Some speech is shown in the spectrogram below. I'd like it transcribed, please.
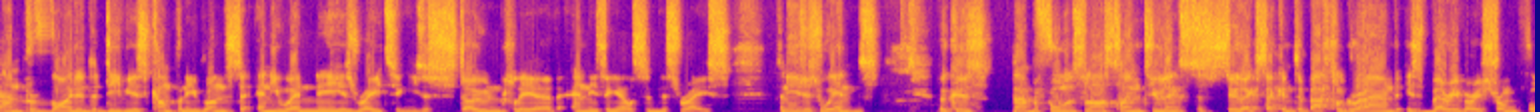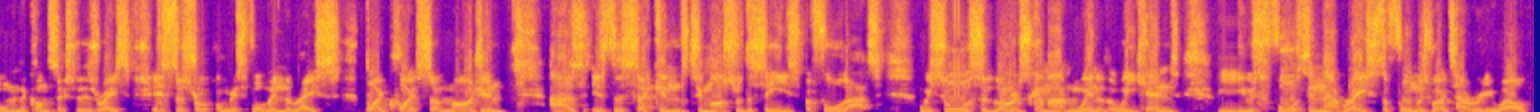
And provided that Devious Company runs to anywhere near his rating, he's a stone clear of anything else in this race, then he just wins. Because that performance last time, two lengths to, two lengths second to Battleground, is very, very strong form in the context of this race. It's the strongest form in the race by quite some margin, as is the second to Master of the Seas. Before that, we saw St. Lawrence come out and win at the weekend. He was fourth in that race. The form has worked out really well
